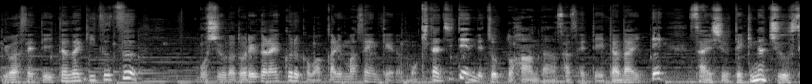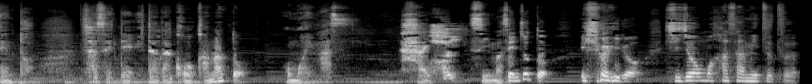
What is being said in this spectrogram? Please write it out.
言わせていただきつつ、募集がどれぐらい来るかわかりませんけれども、来た時点でちょっと判断させていただいて、最終的な抽選とさせていただこうかなと思います。はい。はいすいません。ちょっと、いろいろ、市場も挟みつつ、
